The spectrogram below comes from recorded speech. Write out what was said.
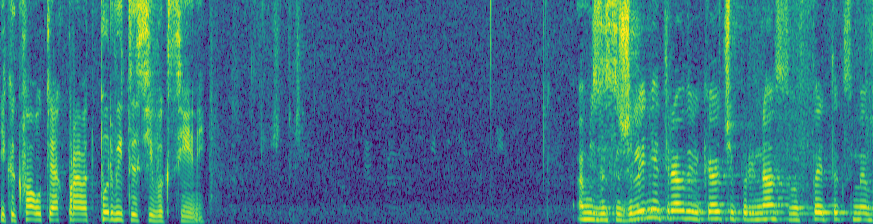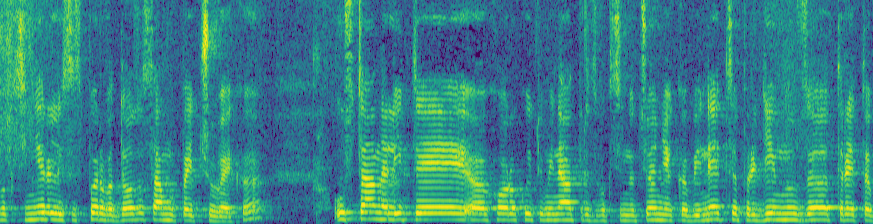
и каква от тях правят първите си вакцини? Ами, за съжаление, трябва да ви кажа, че при нас в петък сме вакцинирали с първа доза само 5 човека. Останалите а, хора, които минават през вакцинационния кабинет, са предимно за трета,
